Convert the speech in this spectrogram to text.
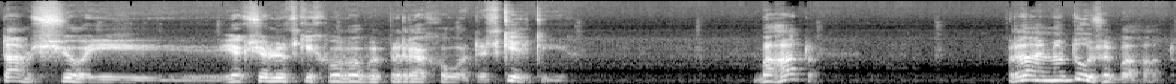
Там що, і якщо людські хвороби перераховувати, скільки їх? Багато? Правильно, дуже багато.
